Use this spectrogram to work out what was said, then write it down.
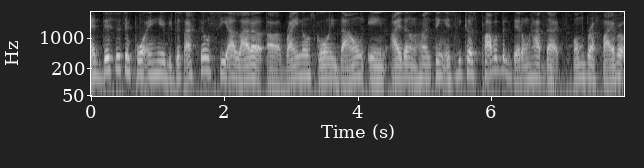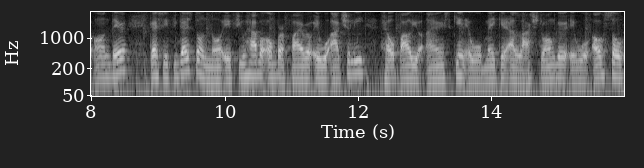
and this is important here because I still see a lot of uh, rhinos going down in Eidolon hunting. Is because probably they don't have that umbra fiber on there. Guys if you guys don't know if you have an umbra fiber it will actually help out your iron skin. It will make it a lot stronger. It will also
